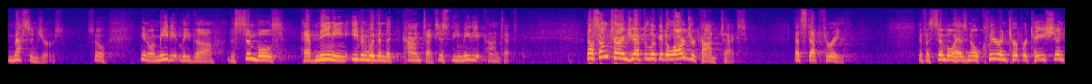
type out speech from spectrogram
messengers. So, you know, immediately the, the symbols have meaning even within the context, just the immediate context. Now, sometimes you have to look at a larger context. That's step three. If a symbol has no clear interpretation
